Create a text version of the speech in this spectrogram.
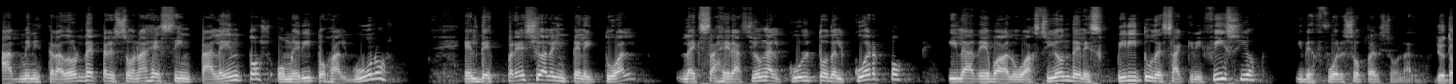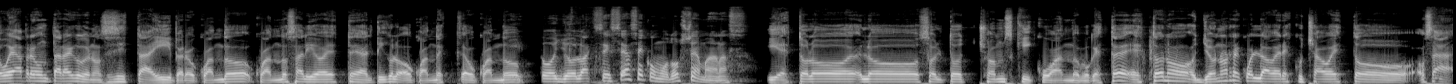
administrador de personajes sin talentos o méritos algunos, el desprecio a lo intelectual, la exageración al culto del cuerpo y la devaluación del espíritu de sacrificio y de esfuerzo personal. Yo te voy a preguntar algo que no sé si está ahí, pero ¿cuándo, ¿cuándo salió este artículo o cuándo, o cuándo... Esto yo lo accesé hace como dos semanas. Y esto lo, lo, soltó Chomsky cuando, porque esto, esto no, yo no recuerdo haber escuchado esto, o sea,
